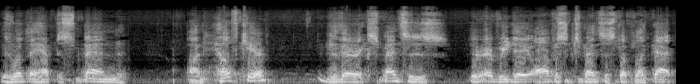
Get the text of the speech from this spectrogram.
is what they have to spend on health care? Do their expenses, their everyday office expenses, stuff like that,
